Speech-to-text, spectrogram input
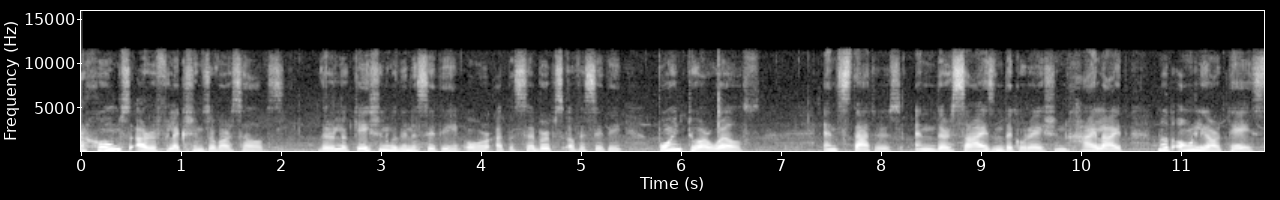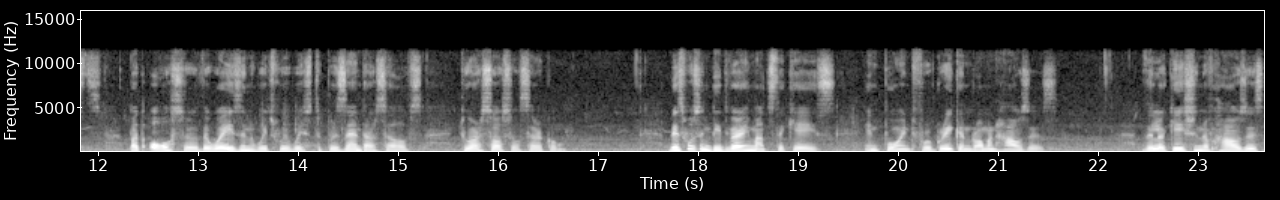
Our homes are reflections of ourselves. Their location within a city or at the suburbs of a city point to our wealth and status, and their size and decoration highlight not only our tastes, but also the ways in which we wish to present ourselves to our social circle. This was indeed very much the case in point for Greek and Roman houses. The location of houses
